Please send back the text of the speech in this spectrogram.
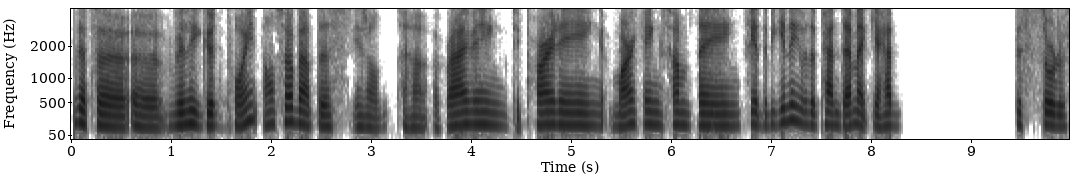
That's a, a really good point. Also about this, you know, uh, arriving, departing, marking something. At the beginning of the pandemic, you had this sort of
